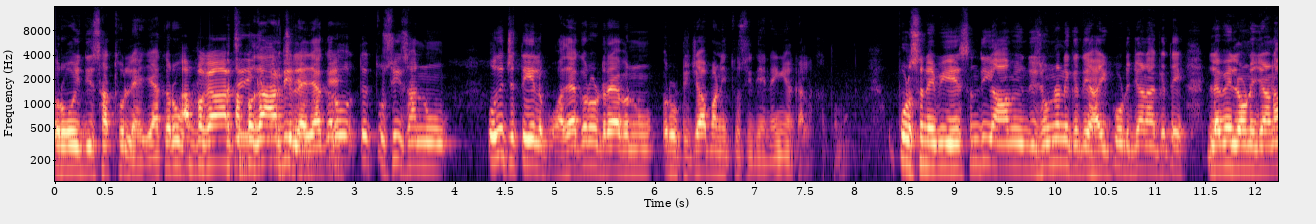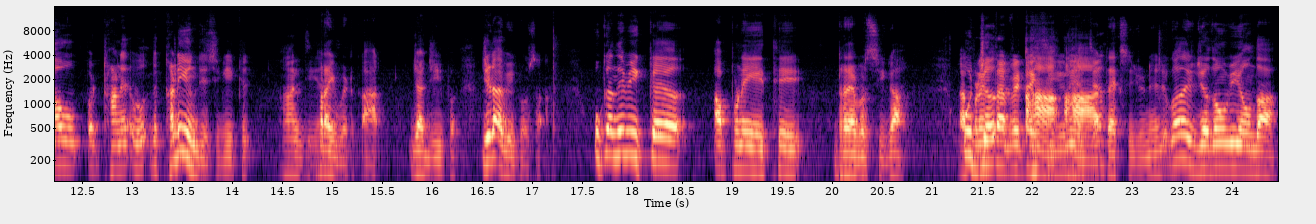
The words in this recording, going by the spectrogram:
ਰੋਜ਼ ਦੀ ਸਾਥੋਂ ਲੈ ਜਾ ਕਰੋ। ਬਗਾਰ ਚ ਬਗਾਰ ਲੈ ਜਾ ਦੇ ਕਰੋ ਤੇ ਤੁਸੀਂ ਸਾਨੂੰ ਉਹਦੇ ਚ ਤੇਲ ਪਵਾ ਦਿਆ ਕਰੋ ਡਰਾਈਵਰ ਨੂੰ ਰੋਟੀ ਚਾਹ ਪਾਣੀ ਤੁਸੀਂ ਦੇਣਾ ਹੀ ਆ ਗੱਲ ਖਤਮ। ਪੁਲਿਸ ਨੇ ਵੀ ਇਹ ਸੰਧੀ ਆਮ ਹੀ ਹੁੰਦੀ ਸੀ ਉਹਨਾਂ ਨੇ ਕਿਤੇ ਹਾਈ ਕੋਰਟ ਜਾਣਾ ਕਿਤੇ ਲਵੇ ਲਾਉਣੇ ਜਾਣਾ ਉਹ ਥਾਣੇ ਖੜੀ ਹੁੰਦੀ ਸੀਗੀ ਇੱਕ ਹਾਂਜੀ ਪ੍ਰਾਈਵੇਟ ਕਾਰ। ਜਾਂ ਜੀਪ ਜਿਹੜਾ ਵੀ ਆ। ਉਹ ਕਹਿੰਦੇ ਵੀ ਇੱਕ ਆਪਣੇ ਇੱਥੇ ਡਰਾਈਵਰ ਸੀਗਾ। ਉਹ ਆਪਣੇ ਜਦ- ਤਪੇ ਟੈਕਸੀ ਯੂਨੀਅਨ ਹਾਂ। ਟੈਕਸੀ ਯੂਨੀਅਨ ਚ ਕਹਿੰਦਾ ਜਦੋਂ ਵੀ ਆਉਂਦਾ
